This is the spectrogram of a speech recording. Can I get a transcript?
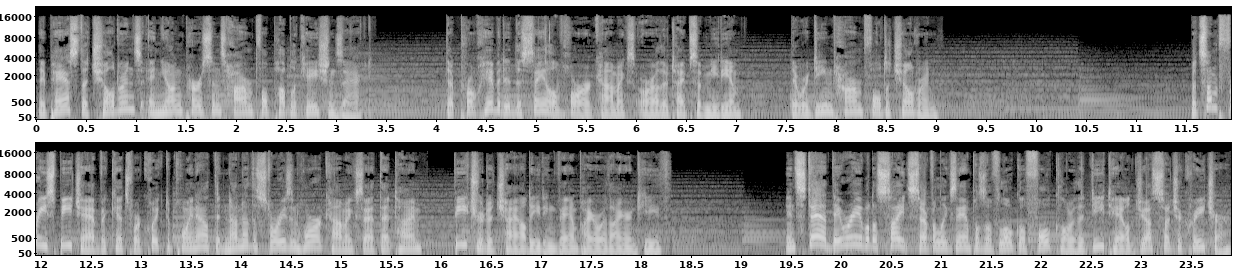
they passed the Children's and Young Persons Harmful Publications Act that prohibited the sale of horror comics or other types of medium that were deemed harmful to children. But some free speech advocates were quick to point out that none of the stories in horror comics at that time featured a child eating vampire with iron teeth. Instead, they were able to cite several examples of local folklore that detailed just such a creature.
